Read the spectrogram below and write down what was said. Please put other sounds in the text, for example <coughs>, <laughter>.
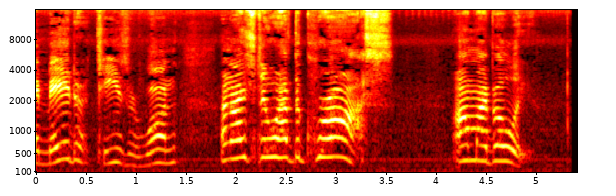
I made a teaser one, and I still have the cross on my belly.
